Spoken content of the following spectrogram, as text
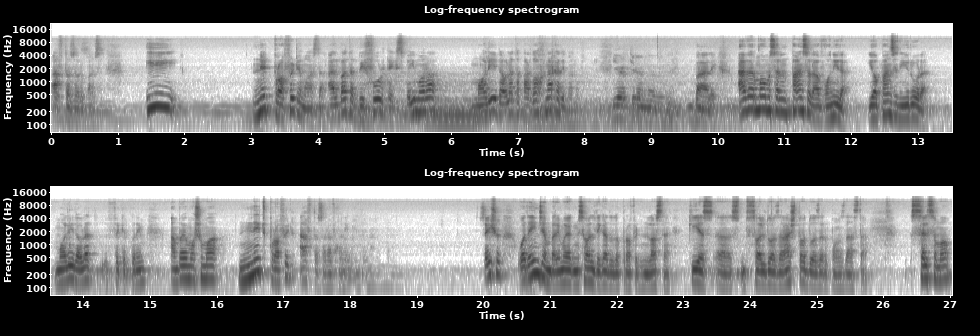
هفت هزار این نت پروفیت ما است البته بیفور تکس به این مالی دولت پرداخت نکرده بنو بله. اگر ما مثلا 500 افغانی را یا 500 یورو را مالی دولت فکر کنیم امرای ما شما net profit 7000 افغانی می‌مونه صحیح شد؟ و در این جنبه ما یک مثال دیگه داده profit loss که از سال 2008 تا 2015 است. sales ما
